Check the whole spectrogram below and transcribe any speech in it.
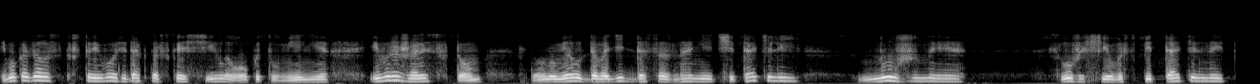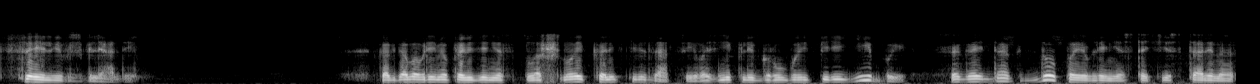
Ему казалось, что его редакторская сила, опыт, умение и выражались в том, что он умел доводить до сознания читателей нужные, служащие воспитательной цели взгляды. Когда во время проведения сплошной коллективизации возникли грубые перегибы, Сагайдак до появления статьи Сталина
